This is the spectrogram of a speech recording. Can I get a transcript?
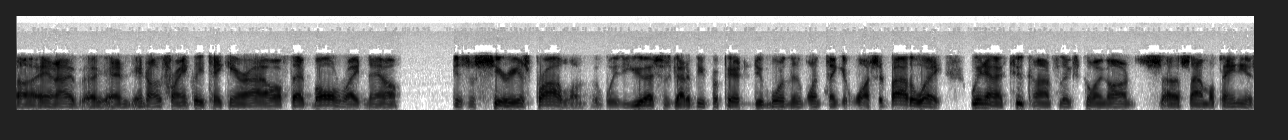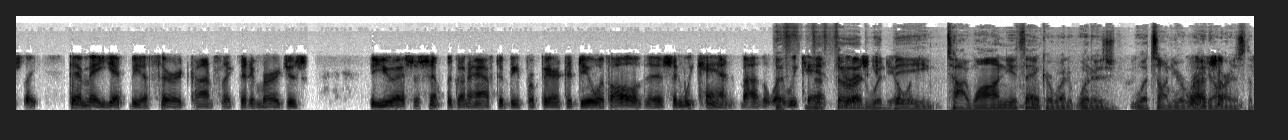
Uh, and I and you know, frankly, taking our eye off that ball right now is a serious problem. The U.S. has got to be prepared to do more than one thing at once. And by the way, we now have two conflicts going on uh, simultaneously. There may yet be a third conflict that emerges. The U.S. is simply going to have to be prepared to deal with all of this, and we can. By the way, the, we can. The third would be Taiwan, you think, or what? What is what's on your radar as the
